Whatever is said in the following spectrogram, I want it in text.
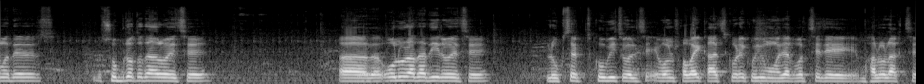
আমাদের সুব্রতদা রয়েছে অনুরাধাদি রয়েছে লুকসেট খুবই চলছে এবং সবাই কাজ করে খুবই মজা করছে যে ভালো লাগছে।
